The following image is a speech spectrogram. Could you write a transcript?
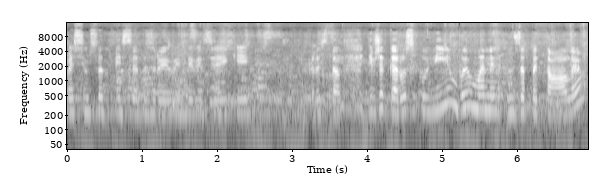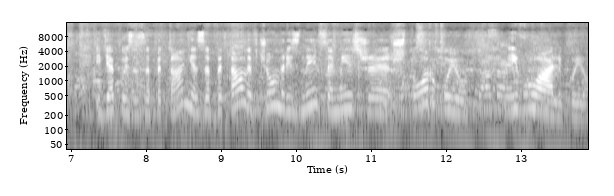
«850 гривень. Дивіться, який кристал. Дівчатка, розповім. Ви в мене запитали, і дякую за запитання. Запитали, в чому різниця між шторкою і вуалькою.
